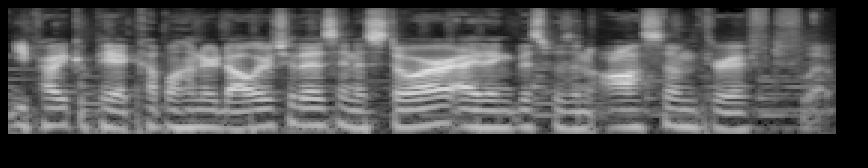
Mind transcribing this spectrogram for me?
you probably could pay a couple hundred dollars for this in a store. I think this was an awesome thrift flip.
